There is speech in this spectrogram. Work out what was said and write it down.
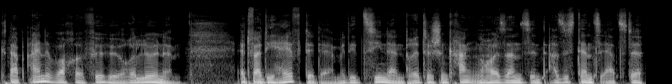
knapp eine Woche für höhere Löhne. Etwa die Hälfte der Mediziner in britischen Krankenhäusern sind Assistenzärzte.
